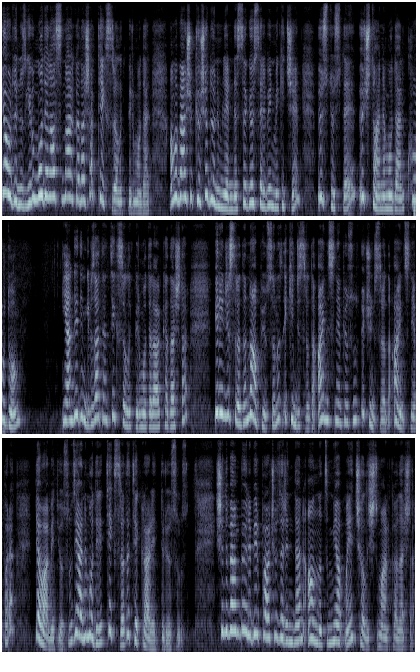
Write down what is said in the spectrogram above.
Gördüğünüz gibi model aslında arkadaşlar tek sıralık bir model. Ama ben şu köşe dönümlerini de size gösterebilmek için üst üste 3 tane model kurdum. Yani dediğim gibi zaten tek sıralık bir model arkadaşlar. Birinci sırada ne yapıyorsanız ikinci sırada aynısını yapıyorsunuz. Üçüncü sırada aynısını yaparak devam ediyorsunuz. Yani modeli tek sırada tekrar ettiriyorsunuz. Şimdi ben böyle bir parça üzerinden anlatım yapmaya çalıştım arkadaşlar.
